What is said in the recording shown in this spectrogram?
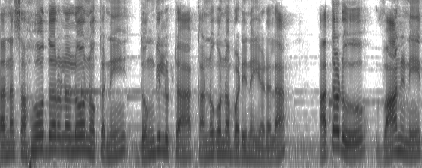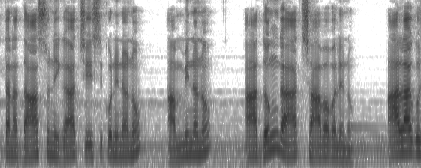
తన సహోదరులలోనొకని దొంగిలుట కనుగొనబడిన ఎడల అతడు వానిని తన దాసునిగా చేసుకొనినను అమ్మినను ఆ దొంగ చావవలెను. అలాగు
